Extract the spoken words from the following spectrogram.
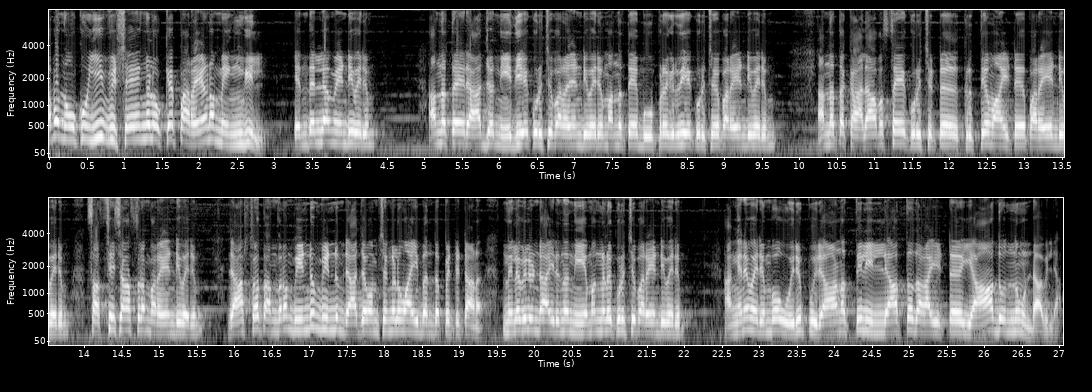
അപ്പോൾ നോക്കൂ ഈ വിഷയങ്ങളൊക്കെ പറയണമെങ്കിൽ എന്തെല്ലാം വേണ്ടി വരും? അന്നത്തെ രാജനീതിയെക്കുറിച്ച് പറയേണ്ടി വരും അന്നത്തെ ഭൂപ്രകൃതിയെക്കുറിച്ച് പറയേണ്ടി വരും. അന്നത്തെ കാലാവസ്ഥയെക്കുറിച്ചിട്ട് കൃത്യമായിട്ട് പറയേണ്ടി വരും സസ്യശാസ്ത്രം പറയേണ്ടി വരും. രാഷ്ട്രതന്ത്രം വീണ്ടും വീണ്ടും രാജവംശങ്ങളുമായി ബന്ധപ്പെട്ടിട്ടാണ് നിലവിലുണ്ടായിരുന്ന നിയമങ്ങളെക്കുറിച്ച് പറയേണ്ടി വരും. അങ്ങനെ വരുമ്പോൾ ഒരു പുരാണത്തിൽ ഇല്ലാത്തതായിട്ട് യാതൊന്നും ഉണ്ടാവില്ല.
